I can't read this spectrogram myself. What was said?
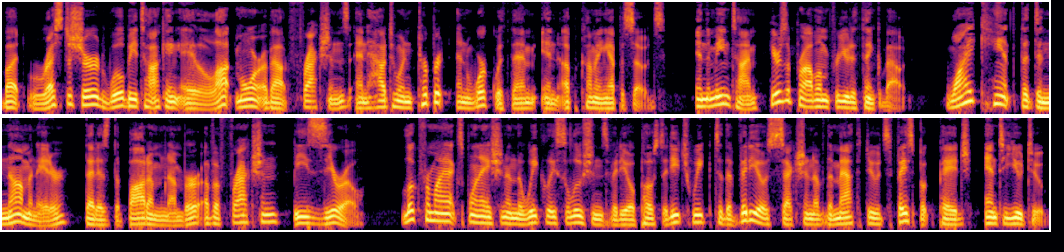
but rest assured we'll be talking a lot more about fractions and how to interpret and work with them in upcoming episodes. In the meantime, here's a problem for you to think about. Why can't the denominator, that is the bottom number of a fraction, be zero? Look for my explanation in the weekly solutions video posted each week to the videos section of the Math Dudes Facebook page and to YouTube.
